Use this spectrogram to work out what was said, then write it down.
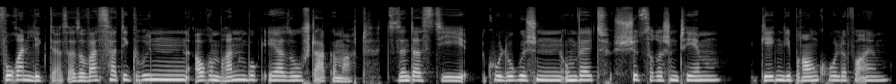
Woran liegt das? Also was hat die Grünen auch in Brandenburg eher so stark gemacht? Sind das die ökologischen, umweltschützerischen Themen gegen die Braunkohle vor allem?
